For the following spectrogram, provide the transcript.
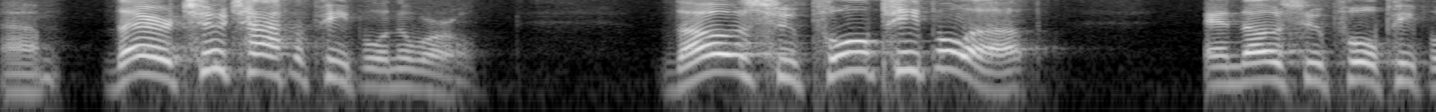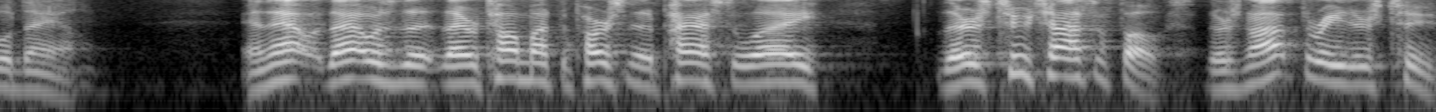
um, there are two type of people in the world those who pull people up and those who pull people down. And that, that was the they were talking about the person that had passed away. There's two types of folks. There's not three there's two.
